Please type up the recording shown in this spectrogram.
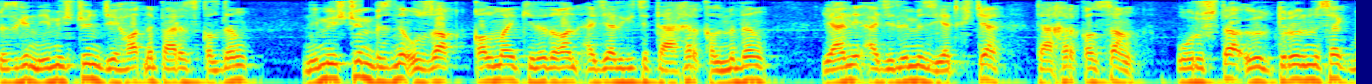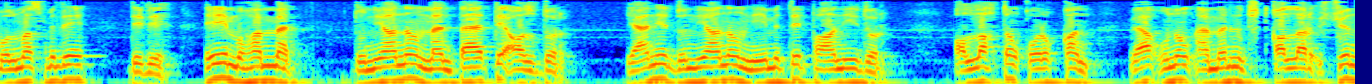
bizga nima uchun jihodni farz qilding nima uchun bizni uzoq qolmay keladigan ajalgacha ta'xir qilmading ya'ni ajalimiz yetguncha ta'xir qilsang urushda o'ltirilmasak bo'lmasmidi dedi ey muhammad dunyoning manfaati ozdir ya'ni dunyoning ne'mati foniydir Allohdan qo'rqqan va uning amrini tutganlar uchun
